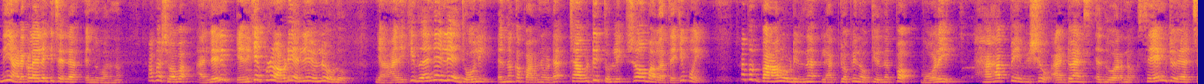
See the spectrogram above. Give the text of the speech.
നീ അടുക്കളയിലേക്ക് ചെല്ല എന്ന് പറഞ്ഞു. അപ്പൊ ശോഭ അല്ലേലും എനിക്ക് എപ്പോഴും അവിടെ അല്ലേ ഉള്ളൂ ഞാനിക്ക് ഇത് തന്നെയല്ലേ ജോലി എന്നൊക്കെ പറഞ്ഞുകൊണ്ട് ചവിട്ടിത്തുള്ളി ശോഭാഗത്തേക്ക് പോയി. അപ്പൊ പാറോടിരുന്ന് ലാപ്ടോപ്പിൽ നോക്കിയിരുന്നപ്പോ മോളി ഹാപ്പി വിഷു അഡ്വാൻസ് എന്ന് പറഞ്ഞു. സെയിം ടു അച്ഛ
